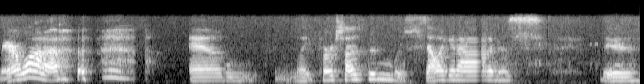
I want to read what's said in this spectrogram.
marijuana. and my first husband was selling it out of his the,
